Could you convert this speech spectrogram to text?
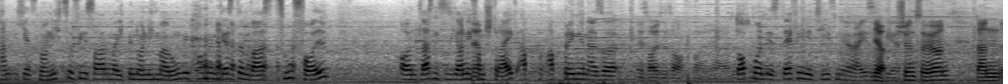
kann ich jetzt noch nicht so viel sagen, weil ich bin noch nicht mal rumgekommen. Gestern war es zu voll. Und lassen Sie sich auch nicht Ja. vom Streik ab, abbringen. Also Ist heute ist auch voll, ja. Dortmund ist definitiv eine Reise Ja, wert. schön zu hören. Dann äh,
